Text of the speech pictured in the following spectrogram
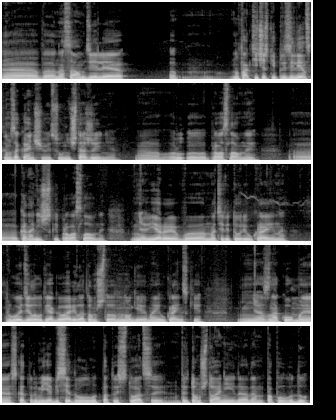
Э, на самом деле, э, ну, фактически при Зеленском заканчивается уничтожение православной, канонической православной веры в, на территории Украины. Другое дело, вот я говорил о том, что многие мои украинские знакомые, с которыми я беседовал вот по той ситуации, при том, что они да, там, по поводу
